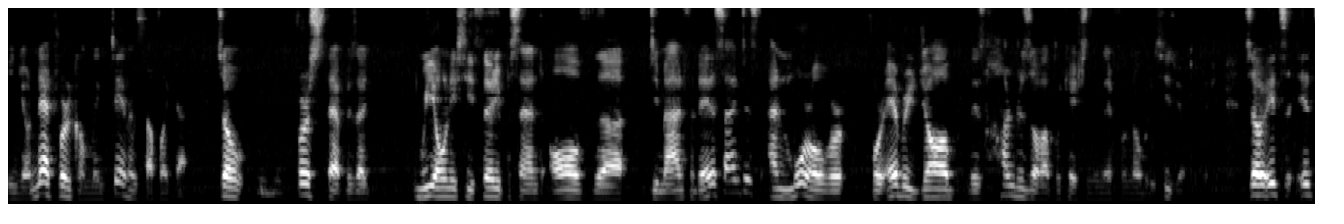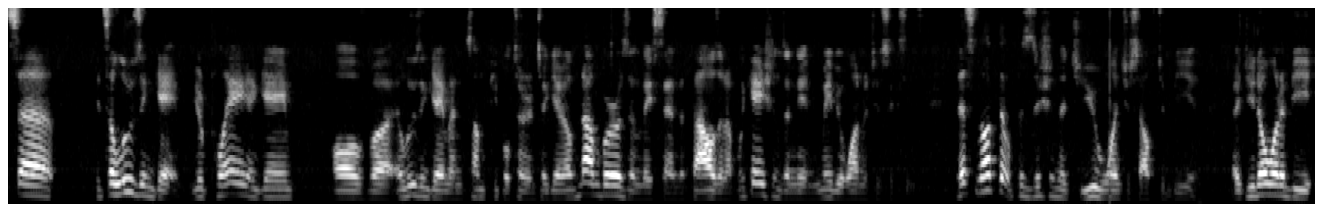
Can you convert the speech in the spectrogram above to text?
in your network on LinkedIn and stuff like that. So mm-hmm. first step is that we only see 30% of the demand for data scientists and moreover for every job there's hundreds of applications and therefore nobody sees your application so it's it's a it's a losing game. You're playing a game of uh, a losing game and some people turn into a game of numbers and they send a thousand applications and then maybe one or two succeeds. That's not the position that you want yourself to be in right? You don't want to be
